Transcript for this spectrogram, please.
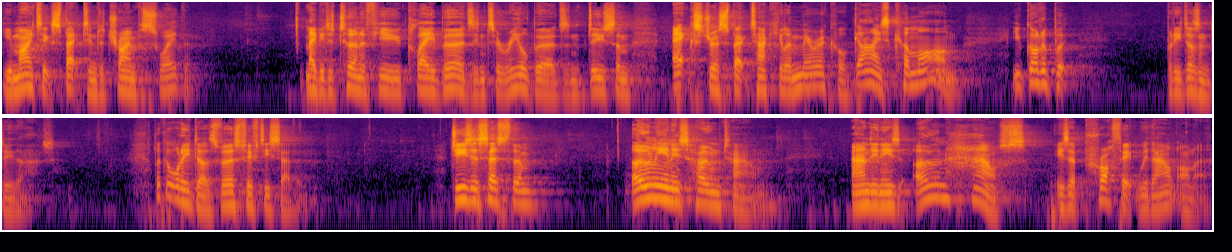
You might expect him to try and persuade them. Maybe to turn a few clay birds into real birds and do some extra spectacular miracle. Guys, come on. You've got to, but, but he doesn't do that. Look at what he does, verse 57. Jesus says to them, Only in his hometown and in his own house is a prophet without honor.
